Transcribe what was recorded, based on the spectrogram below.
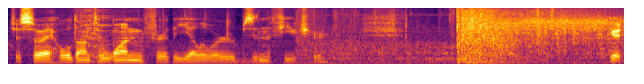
just so I hold on to one for the yellow herbs in the future. Good.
